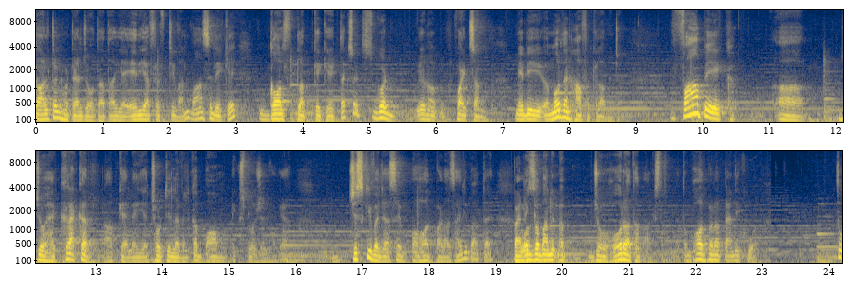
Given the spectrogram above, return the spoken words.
कार्ल्टन होटल जो होता था या एरिया 51 वहाँ से लेके गोल्फ क्लब के गेट तक। So it's good you know quite some maybe more than half a kilometre वहाँ पे एक अ, जो है क्रैकर आप कह लें या छोटी लेवल का बॉम्ब एक्सप्लोजन हो गया जिसकी वजह से बहुत बड़ा ज़ाहिर बात है. उस ज़माने में जो हो रहा था पाकिस्तान में तो बहुत बड़ा पैनिक हुआ। तो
